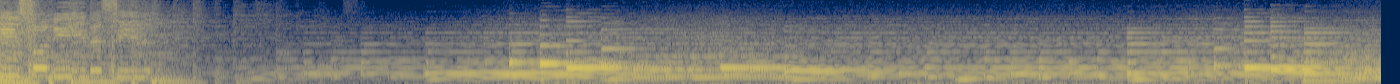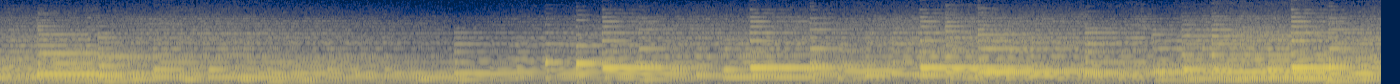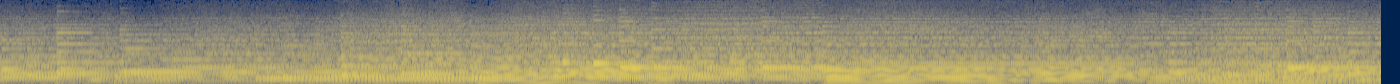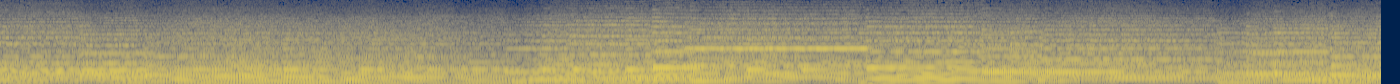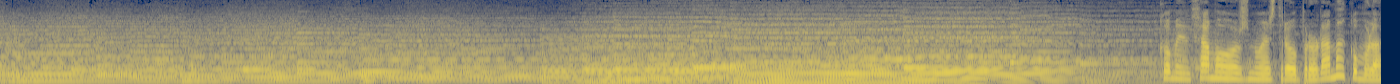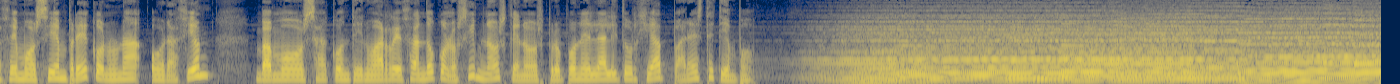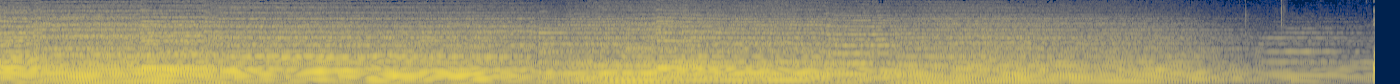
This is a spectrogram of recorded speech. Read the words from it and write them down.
Comenzamos nuestro programa, como lo hacemos siempre, con una oración. Vamos a continuar rezando con los himnos que nos propone la liturgia para este tiempo.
